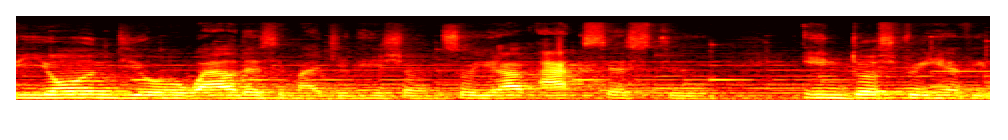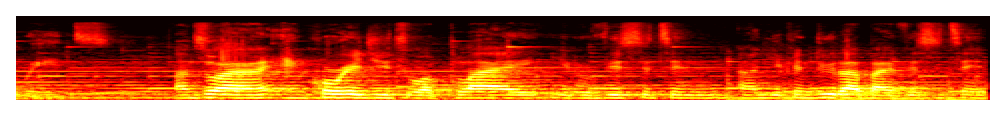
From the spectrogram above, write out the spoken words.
beyond your wildest imagination. So you have access to industry heavyweights. And so I encourage you to apply, you know, visiting, and you can do that by visiting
